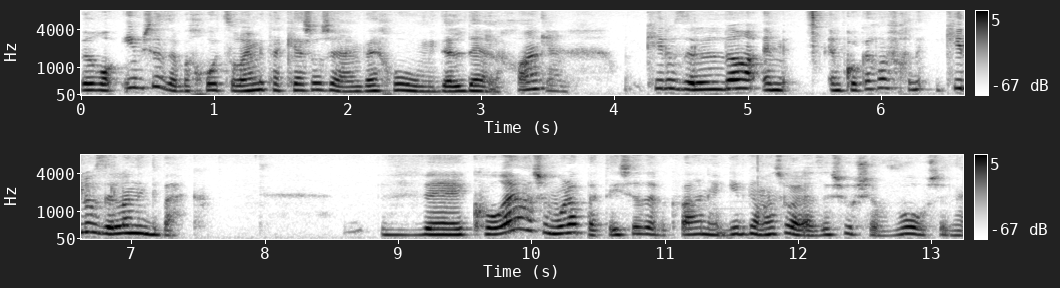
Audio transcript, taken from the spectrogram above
ורואים שזה בחוץ, רואים את הקשר שלהם ואיך הוא מדלדל, נכון? כן. כאילו זה לא, הם, הם כל כך מפחדים, כאילו זה לא נדבק. וקורה משהו מול הפטיש הזה, וכבר אני אגיד גם משהו על זה שהוא שבור, שזה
